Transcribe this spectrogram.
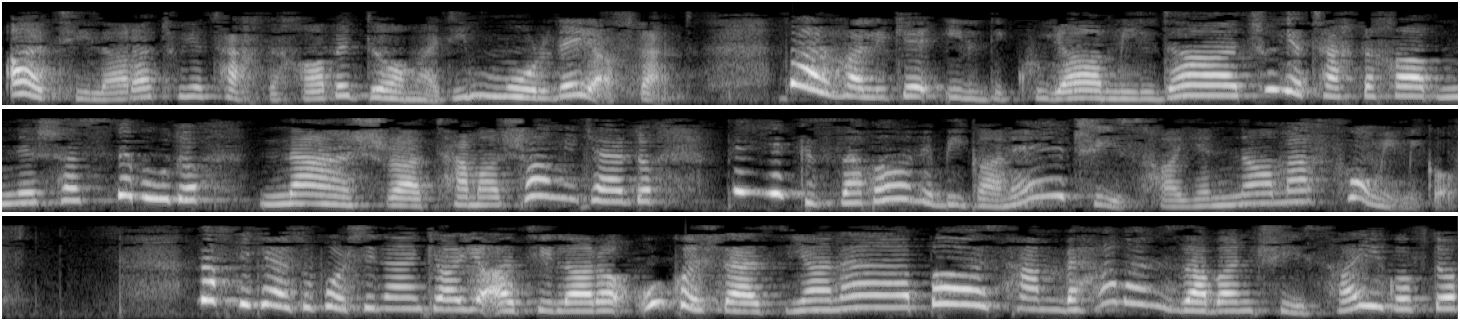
آتیلا را توی تخت خواب دامادی مرده یافتند. در حالی که ایلدیکویا میلدا توی تخت خواب نشسته بود و نش را تماشا می‌کرد و به یک زبان بیگانه چیزهای نامفهومی می‌گفت. وقتی که از او پرسیدند که آیا آتیلا را او کشته است یا نه باز هم به همان زبان چیزهایی گفت و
